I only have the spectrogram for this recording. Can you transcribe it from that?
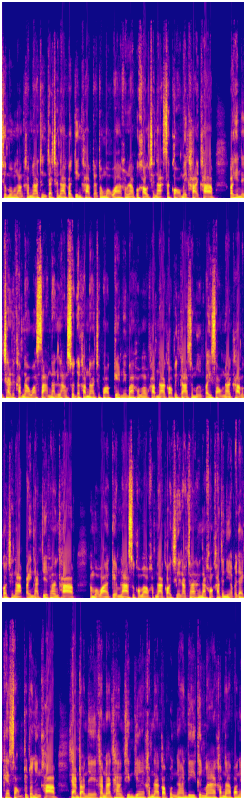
ชั่วโมงหลังคำนาถึงจะชนะก็จริงครับ แต่ต้องบอกว่าคำนาพวกเขาชนะสกอร์ไม่ขาดครับ ก็เห็นได้ชัดนะครับนะว่า 3 นัดหลังสุดนะครับนะเฉพาะเกมในบ้านของเราครับนะก็เป็นการเสมอไป 2 นัดครับแล้วก็ชนะไปนัดเดียวเท่านั้นครับต้องบอกว่าเกมล่าสุดของเราครับนะก็เฉือนเอาชนะทางด้านของคาตาเนียไปได้แค่2จุดต่อหนึ่งครับแถมตอนนี้คำนาทางทีมเยือนคำนาก็ผลงานดีขึ้นมาคำนาพราะใน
